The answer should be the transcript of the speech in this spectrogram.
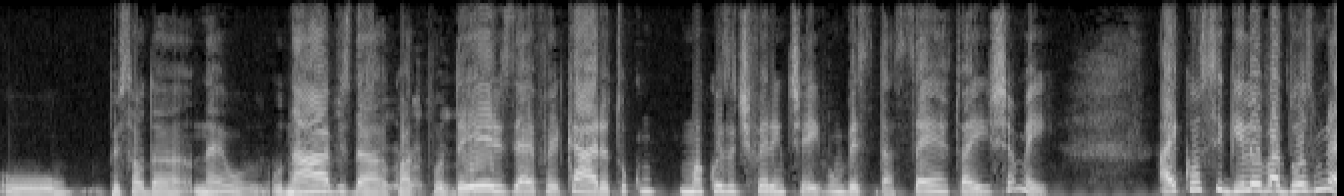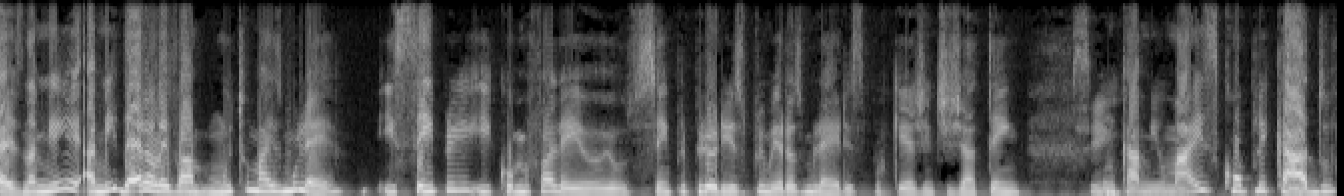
o pessoal da, né, o, o Naves, da Quatro Poderes, e aí eu falei, cara, eu tô com uma coisa diferente aí, vamos ver se dá certo, aí chamei. Aí consegui levar duas mulheres. Na minha, a minha ideia era levar muito mais mulher. E sempre, e como eu falei, eu, eu sempre priorizo primeiro as mulheres, porque a gente já tem Sim. um caminho mais complicado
